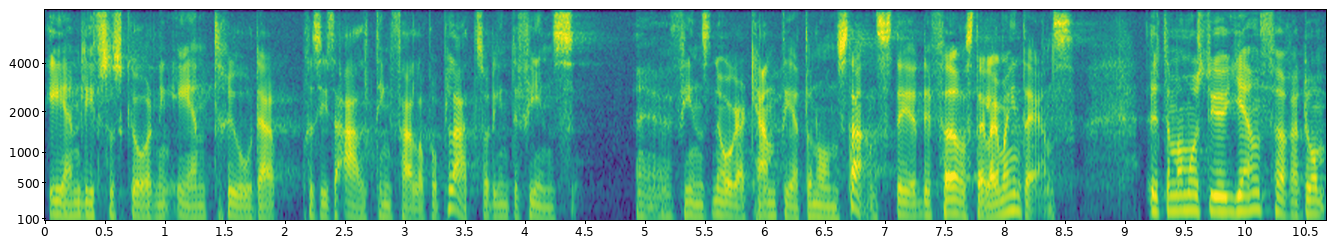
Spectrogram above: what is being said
en livsåskådning, en tro där precis allting faller på plats och det inte finns, eh, finns några kantigheter någonstans. Det, det föreställer jag mig inte ens. utan man måste ju jämföra de,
